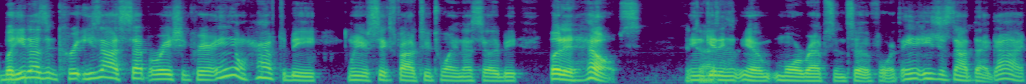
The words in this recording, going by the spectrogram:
But he doesn't create. He's not a separation creator, and you don't have to be when you're 6'5", 220 necessarily be, but it helps It in does. getting you know more reps and so forth. And he's just not that guy.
